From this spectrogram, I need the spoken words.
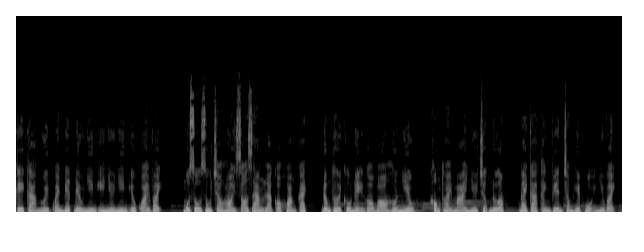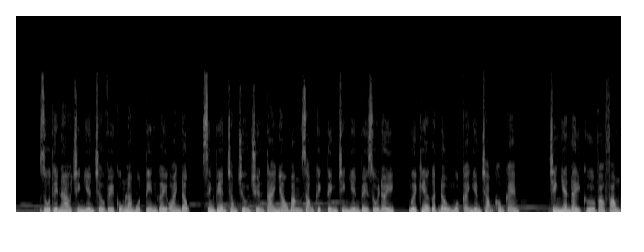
kể cả người quen biết đều nhìn y như nhìn yêu quái vậy. Một số dù chào hỏi rõ ràng là có khoảng cách, đồng thời câu nệ gò bó hơn nhiều, không thoải mái như trước nữa, ngay cả thành viên trong hiệp hội như vậy. Dù thế nào Trình Nhiên trở về cũng là một tin gây oanh động, sinh viên trong trường truyền tai nhau bằng giọng kịch tính Trình Nhiên về rồi đấy, người kia gật đầu một cái nghiêm trọng không kém. Trình Nhiên đẩy cửa vào phòng,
